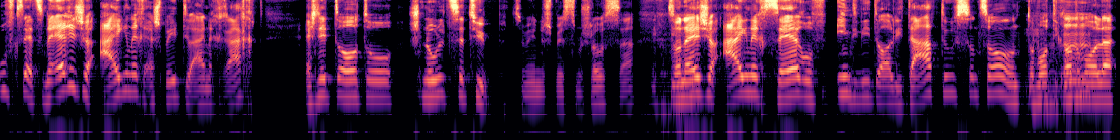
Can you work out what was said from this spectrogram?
aufgesetzt. Und er ist ja eigentlich, er spielt ja eigentlich recht. Er ist nicht der, der Schnulzen-Typ, zumindest bis zum Schluss. Ja. Sondern er ist ja eigentlich sehr auf Individualität aus und so. Und da wollte ich gerade mal.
